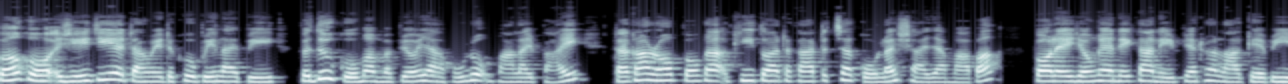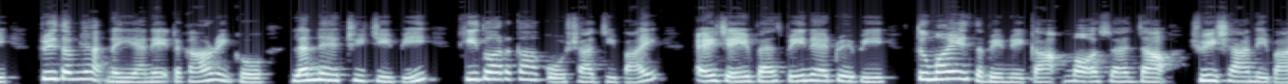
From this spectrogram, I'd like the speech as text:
ဘောကိုအရေးကြီးတဲ့တာဝန်တစ်ခုပေးလိုက်ပြီးဘသူကိုမှမပြောရဘူးလို့မှားလိုက်ပါ၏ဒါကတော့ဘောကအခီးသွားတကားတစ်ချက်ကိုလိုက်ရှာရမှာပါပေါ်လေရုံးကန်တွေကနေပြန်ထွက်လာခဲ့ပြီးတွေးသမျှနေရန်နဲ့တကားတွေကိုလက်နဲ့ထိကြည့်ပြီးခီးသွားတကားကိုရှာကြည့်ပါအဲ့ချိန်ဘတ်စပီးနဲ့တွေ့ပြီးသူမရဲ့သပင်တွေကအမော်အစွမ်းကြောင့်ရွေရှားနေပါ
